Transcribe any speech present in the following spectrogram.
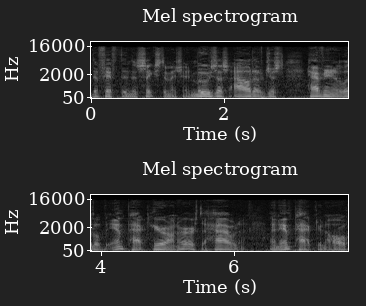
the fifth and the sixth dimension. It moves us out of just having a little impact here on Earth to have an impact in all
